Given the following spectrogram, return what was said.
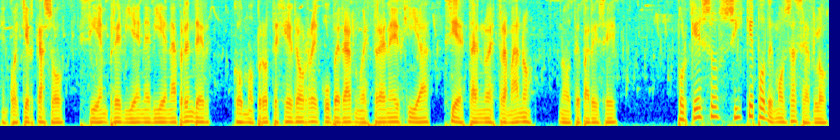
En cualquier caso, siempre viene bien aprender cómo proteger o recuperar nuestra energía si está en nuestra mano, ¿no te parece? Porque eso sí que podemos hacerlo.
